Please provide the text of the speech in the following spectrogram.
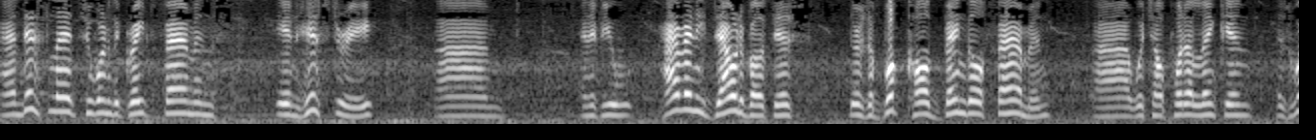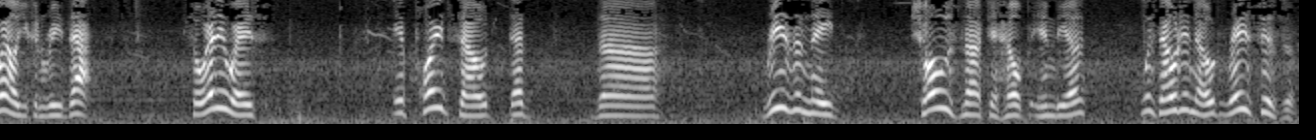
And this led to one of the great famines in history. Um, and if you have any doubt about this, there's a book called Bengal Famine, uh, which I'll put a link in as well. You can read that. So anyways, it points out that the reason they chose not to help India was out and out racism.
